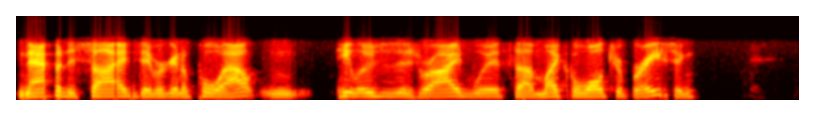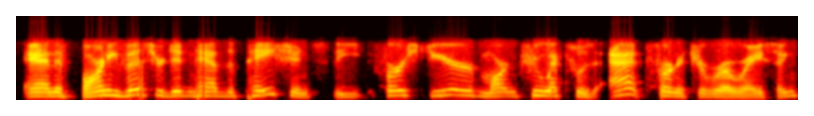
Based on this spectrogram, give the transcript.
Napa decides they were going to pull out, and he loses his ride with uh, Michael Waltrip Racing. And if Barney Visser didn't have the patience, the first year Martin Truex was at Furniture Row Racing,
